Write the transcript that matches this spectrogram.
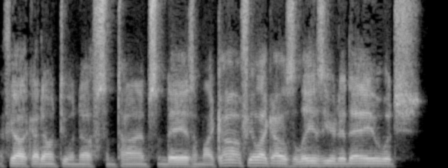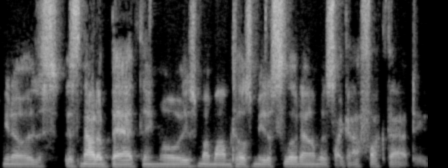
I feel like I don't do enough sometimes. Some days I'm like, oh, I feel like I was lazier today, which you know is is not a bad thing. Always, my mom tells me to slow down, but it's like, ah, fuck that, dude.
